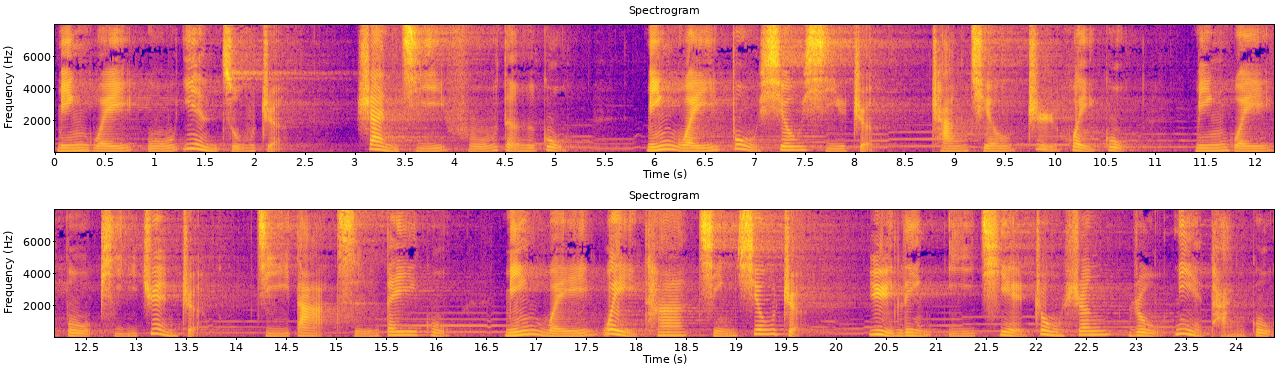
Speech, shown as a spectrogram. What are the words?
名为无厌足者；善集福德故，名为不修习者；常求智慧故，名为不疲倦者；极大慈悲故，名为为他勤修者。欲令一切众生入涅盘故，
